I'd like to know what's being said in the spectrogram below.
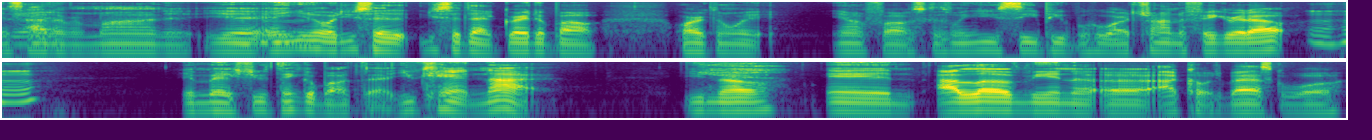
it's how to remind it. Yeah, and Mhm. you know what you said. You said that great about working with young folks because when you see people who are trying to figure it out, Mm-hmm. it makes you think about that. You can't not, you know. And I love being a. Uh, I coach basketball,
